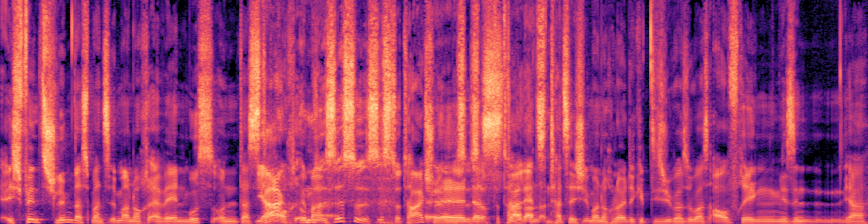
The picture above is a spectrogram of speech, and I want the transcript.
ich finde es schlimm, dass man es immer noch erwähnen muss und dass da auch immer. es ist es ist total schön. äh, es ist dass auch total da ätzend. tatsächlich immer noch Leute gibt, die sich über sowas aufregen. Wir sind, ja,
